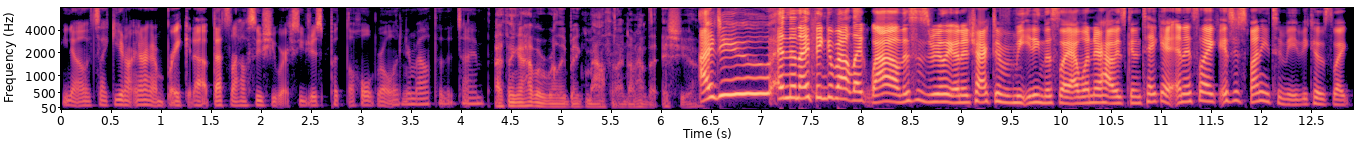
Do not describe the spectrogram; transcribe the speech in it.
you know, it's like you're not you're not gonna break it up. That's not how sushi works. You just put the whole roll in your mouth at a time. I think I have a really big mouth and I don't have that issue. I do, and then I think about like, wow, this is really unattractive of me eating this way. I wonder how he's gonna take it, and it's like it's just funny to me because like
